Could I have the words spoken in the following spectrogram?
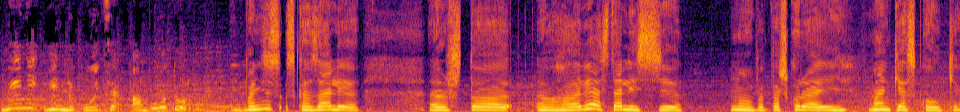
Нині він лікується амбулаторно. Они с- сказали, э, что в голове остались э, ну, под под шкурой маленькие осколки.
